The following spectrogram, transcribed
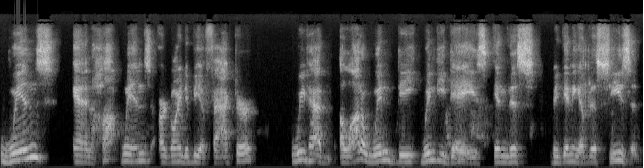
Winds and hot winds are going to be a factor. We've had a lot of windy, windy days in this beginning of this season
